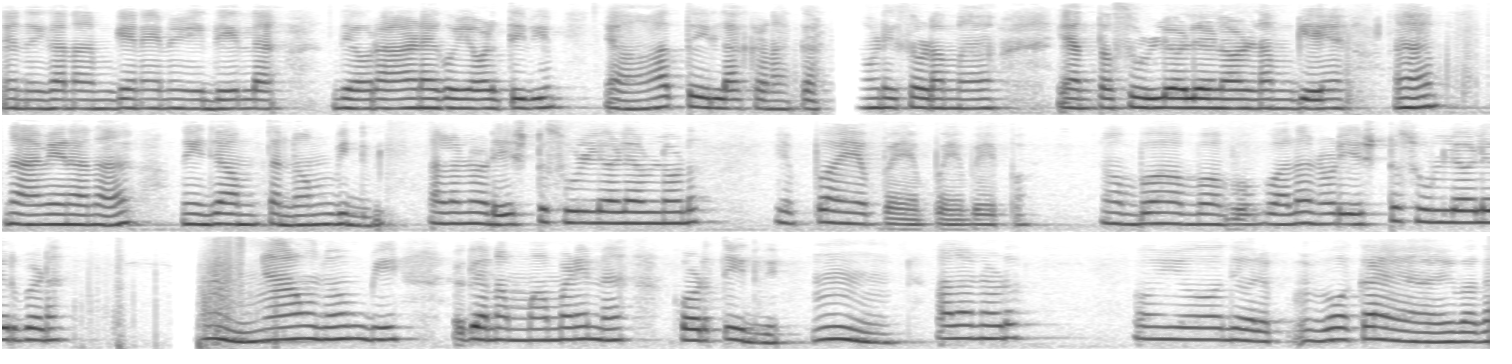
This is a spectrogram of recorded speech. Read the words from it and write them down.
ಏನೀಗ ನಮಗೇನೇನು ಇದಿಲ್ಲ ದೇವ್ರ ಆಣೆಗೂ ಹೇಳ್ತೀವಿ. ಯಾತು ಇಲ್ಲ ಕಣಕ ನೋಡಿ ಸೋಡಮ್ಮ ಎಂಥ ಸುಳ್ಳು ಹೇಳೋಳು ನಮಗೆ ಹಾಂ ನಾವೇನಾನ ನಿಜ ಅಂತ ನಂಬಿದ್ವಿ. ಅಲ್ಲ ನೋಡಿ, ಎಷ್ಟು ಸುಳ್ಳು ಹೇಳೋಳು ನೋಡು. ಯಪ್ಪ ಯಪ್ಪ ಯಪ್ಪ ಯಪ್ಪ ಯಪ್ಪ. ಅಬ್ಬ ಅಬ್ಬ, ಅಲ್ಲ ನೋಡಿ, ಎಷ್ಟು ಸುಳ್ಳು ಹೇಳಿರ್ಬೇಡ. ಹ್ಞೂ ನಾವು ನಂಬಿ ಈಗ ನಮ್ಮ ಮನೆನ ಕೊಡ್ತಿದ್ವಿ. ಹ್ಞೂ ಅಲ್ಲ ನೋಡು. ಅಯ್ಯೋ, ದೇವ್ರೆ ಇವಾಗ ಇವಾಗ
